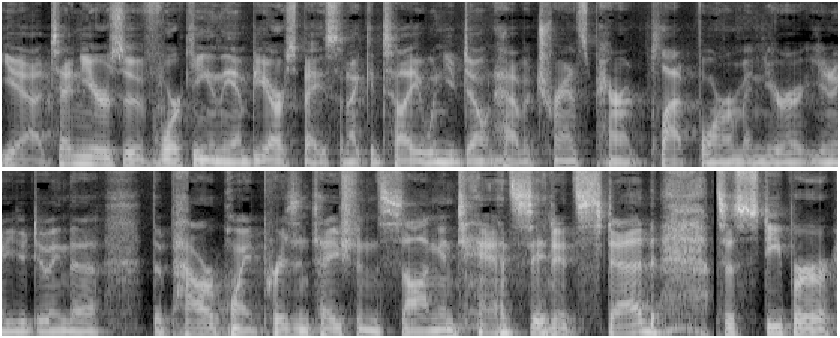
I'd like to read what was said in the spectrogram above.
Yeah, 10 years of working in the MDR space and I can tell you when you don't have a transparent platform and you're you know you're doing the the PowerPoint presentation song and dance in its stead, it's a steeper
